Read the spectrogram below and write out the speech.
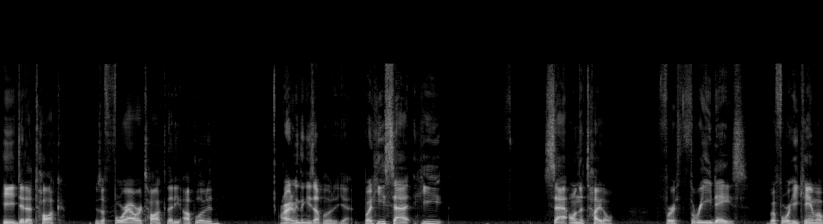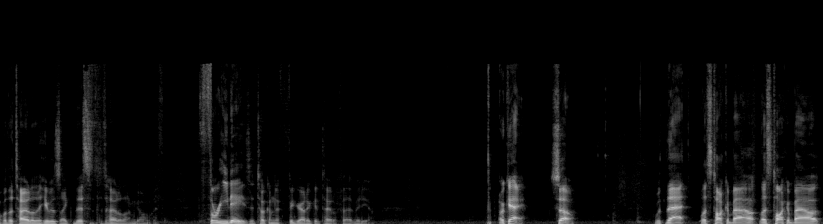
he did a talk. It was a 4-hour talk that he uploaded. I don't even think he's uploaded yet, but he sat he sat on the title for 3 days before he came up with a title that he was like this is the title that I'm going with three days it took him to figure out a good title for that video. Okay, so with that, let's talk about let's talk about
